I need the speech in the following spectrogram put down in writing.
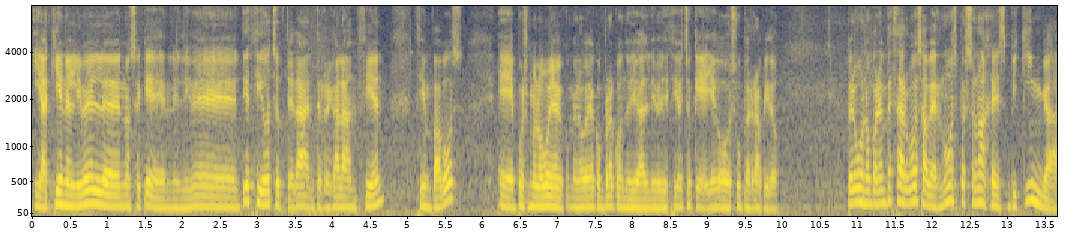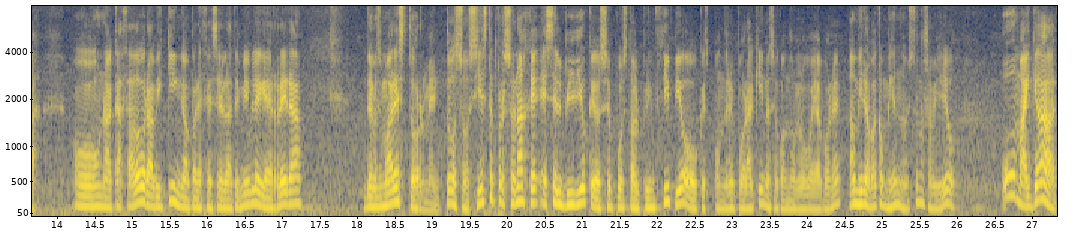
y aquí en el nivel, eh, no sé qué, en el nivel 18 te dan, te regalan 100, 100 pavos. Eh, pues me lo, voy a, me lo voy a comprar cuando llegue al nivel 18 que llego súper rápido. Pero bueno, para empezar vamos a ver nuevos personajes. Vikinga o una cazadora vikinga, parece ser la temible guerrera de los mares tormentosos. Y este personaje es el vídeo que os he puesto al principio, o que os pondré por aquí, no sé cuándo lo voy a poner. Ah, mira, va cambiando, esto no sabía yo. ¡Oh, my God!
